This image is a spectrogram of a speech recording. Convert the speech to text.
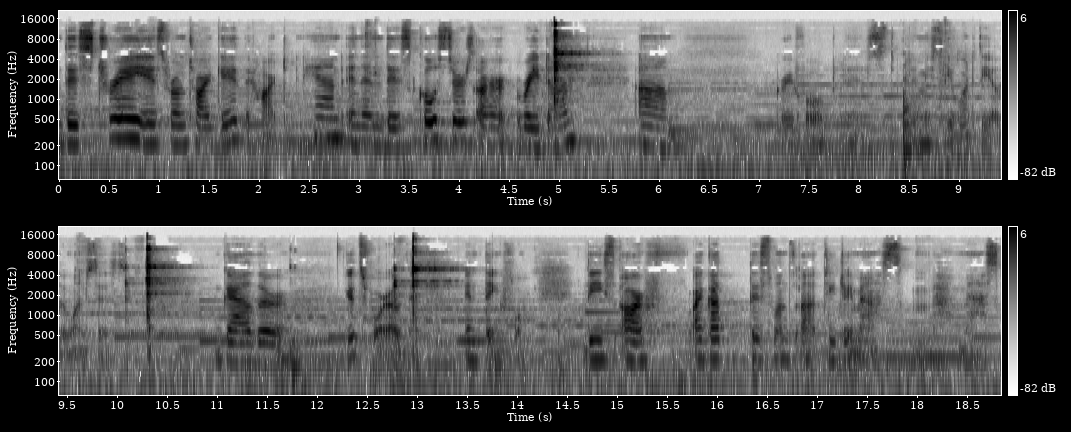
this tray is from Target, the hearth in hand, and then these coasters are already done. Um, grateful, blessed. Let me see what the other one says. Gather, it's four of them, and thankful. These are, I got this one's at TJ Maxx, Mask,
